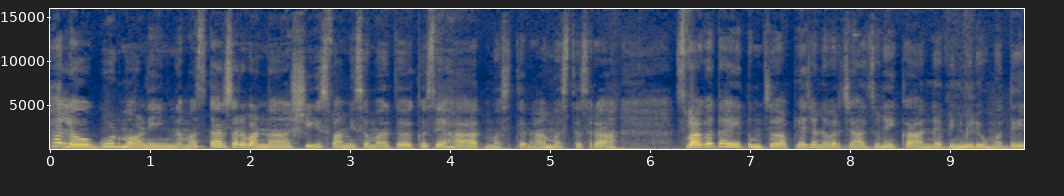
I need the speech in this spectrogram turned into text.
हॅलो गुड मॉर्निंग नमस्कार सर्वांना. श्री स्वामी समर्थ. कसे आहात? मस्त ना? मस्तच राहा. स्वागत आहे तुमचं आपल्या चॅनलवरच्या अजून एका नवीन व्हिडिओमध्ये.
